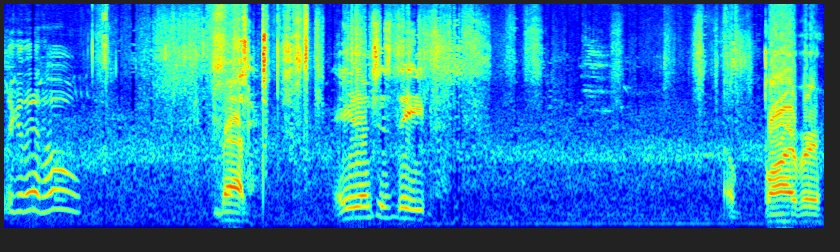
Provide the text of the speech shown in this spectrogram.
Look at that hole. About eight inches deep. A barber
